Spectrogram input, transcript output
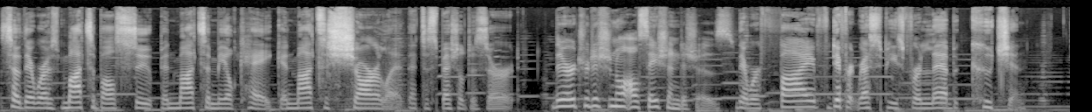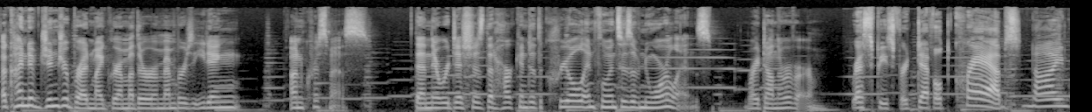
So there was matzo ball soup and matzo meal cake and matzo charlotte. That's a special dessert. There are traditional Alsatian dishes. There were five different recipes for leb kuchen, a kind of gingerbread my grandmother remembers eating on Christmas. Then there were dishes that harkened to the Creole influences of New Orleans, right down the river. Recipes for deviled crabs, nine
